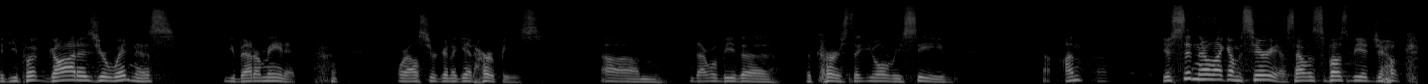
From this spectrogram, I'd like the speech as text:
if you put God as your witness, you better mean it, or else you're going to get herpes. Um, that will be the the curse that you'll receive. I'm, you're sitting there like I'm serious. That was supposed to be a joke.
